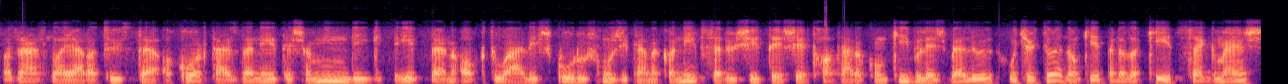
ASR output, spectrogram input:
az ászlajára tűzte a kortárs zenét és a mindig éppen aktuális kórusmuzsikának a népszerűsítését határokon kívül és belül. Úgyhogy tulajdonképpen ez a két szegmens,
